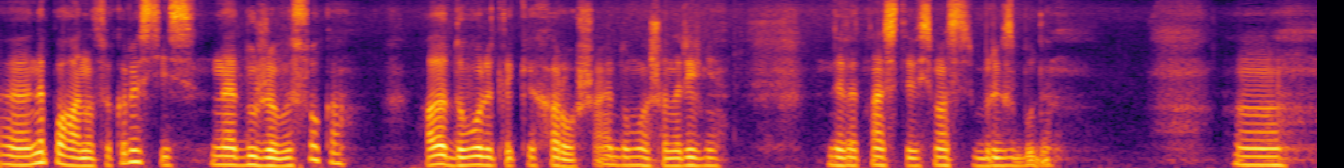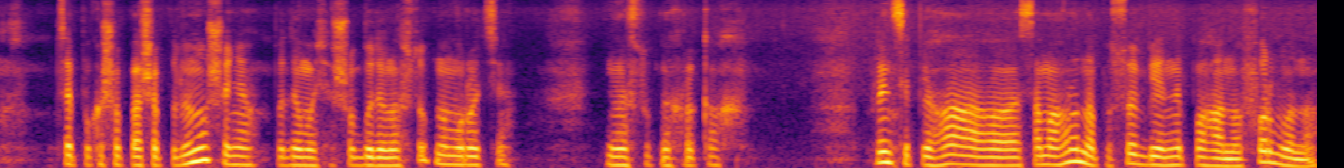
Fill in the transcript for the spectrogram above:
Е, Непогана цукристість, не дуже висока, але доволі таки хороша. Я думаю, що на рівні 19-18 брикс буде. Е, Це поки що перше подоношення. Подивимося, що буде в наступному році і в наступних роках. В принципі, сама грона по собі непогано оформлена.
